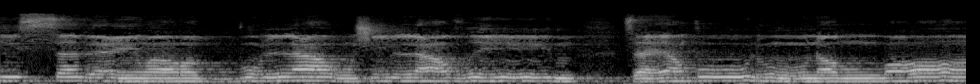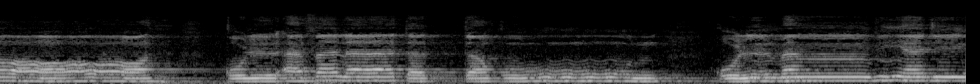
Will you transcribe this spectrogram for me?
السبع ورب العرش العظيم سيقولون الله قل أفلا تتقون قل من بيده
